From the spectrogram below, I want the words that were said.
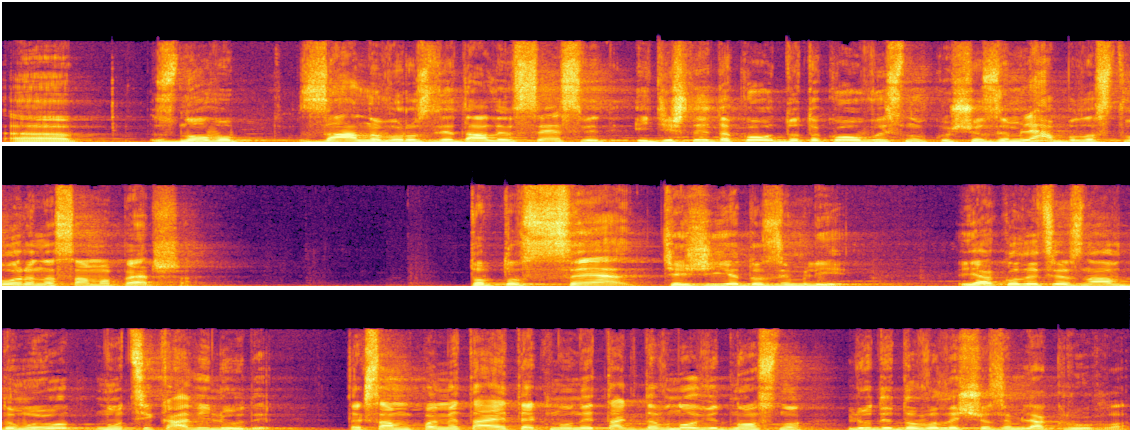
а, знову заново розглядали Всесвіт і дійшли такого, до такого висновку, що Земля була створена сама перша. Тобто все тяжіє до землі. Я коли це знав, думаю, от, ну цікаві люди. Так само пам'ятаєте, як ну, не так давно відносно люди довели, що земля кругла.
